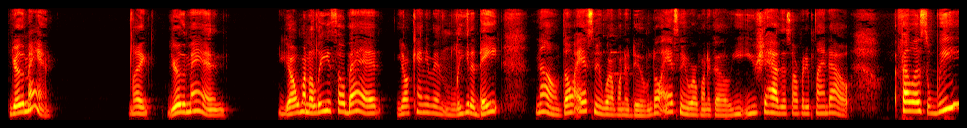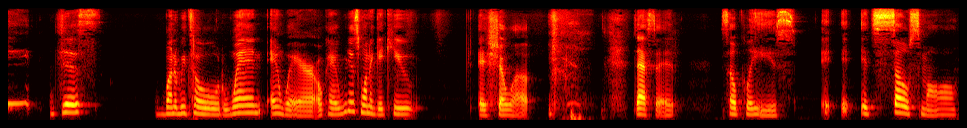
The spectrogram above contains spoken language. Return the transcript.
You're the man. Like, you're the man. Y'all want to lead so bad. Y'all can't even lead a date. No, don't ask me what I want to do. Don't ask me where I want to go. You, you should have this already planned out. Fellas, we just want to be told when and where, okay? We just want to get cute and show up. That's it. So please, it, it, it's so small.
